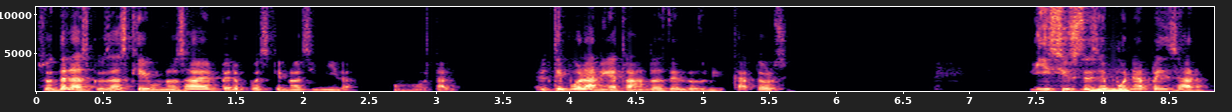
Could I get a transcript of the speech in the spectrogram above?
son de las cosas que uno sabe, pero pues que no asimila como tal. El tipo la venía trabajando desde el 2014. Y si usted se pone a pensar,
